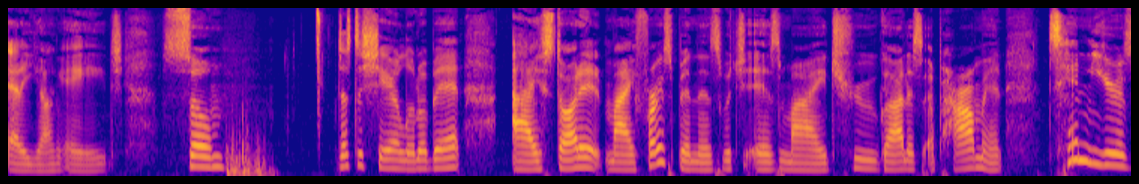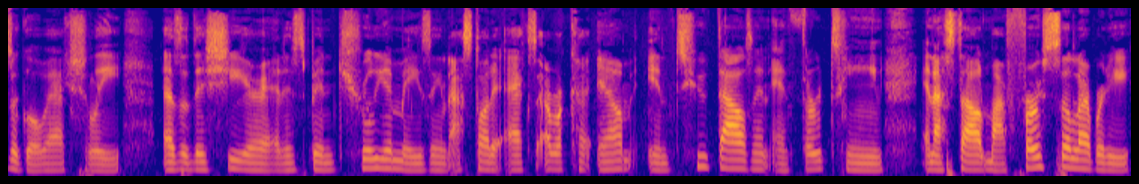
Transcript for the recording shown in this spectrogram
at a young age. So just to share a little bit, I started my first business, which is my True Goddess Empowerment, 10 years ago, actually, as of this year. And it's been truly amazing. I started X Erica M in 2013, and I styled my first celebrity,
